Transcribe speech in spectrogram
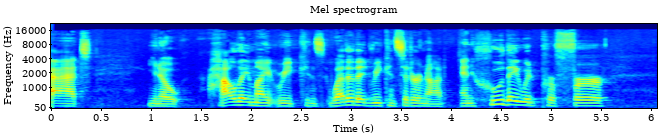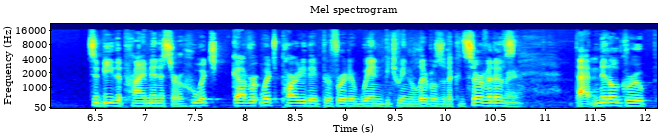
at, you know, how they might recon- whether they'd reconsider or not, and who they would prefer to be the prime minister, who, which, gov- which party they prefer to win between the Liberals or the Conservatives. Right. That middle group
